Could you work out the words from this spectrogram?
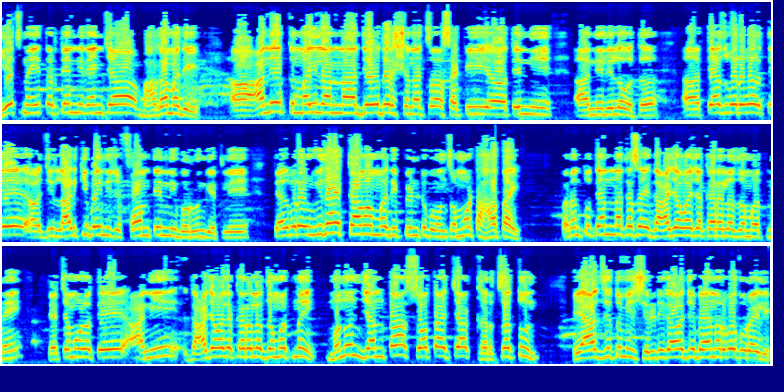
हेच नाही तर त्यांनी त्यांच्या भागामध्ये अनेक महिलांना देवदर्शनाच्यासाठी त्यांनी नेलेलं होतं. त्याचबरोबर ते जी लाडकी बहिणीचे फॉर्म त्यांनी भरून घेतले. त्याचबरोबर विधायक कामांमध्ये पिंटू भाऊंचा मोठा हात आहे. परंतु त्यांना कसं आहे गाजावाजा करायला जमत नाही. त्याच्यामुळं ते आणि गाजावाल्या करायला जमत नाही. म्हणून जनता स्वतःच्या खर्चातून हे आज जे तुम्ही शिर्डी गावाचे बॅनर बघू राहिले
